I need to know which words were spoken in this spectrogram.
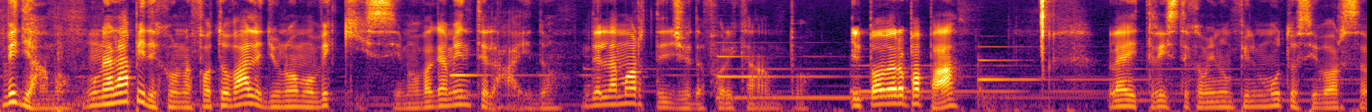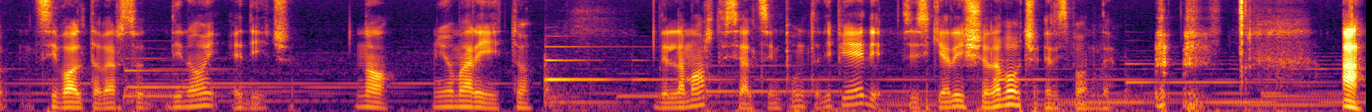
Vediamo una lapide con una fotovale di un uomo vecchissimo, vagamente laido. Della morte dice da fuori campo. Il povero papà? Lei, triste come in un film muto, si, vorsa, si volta verso di noi e dice: No, mio marito. Della morte si alza in punta di piedi, si schiarisce la voce e risponde: Ah,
